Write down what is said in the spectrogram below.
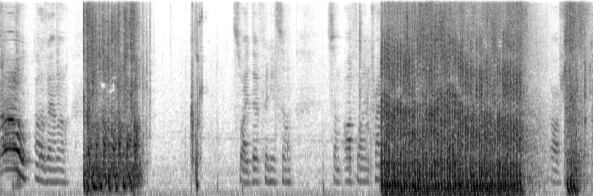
Oh! Out of ammo. So I definitely need some some offline practice. Oh shit.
